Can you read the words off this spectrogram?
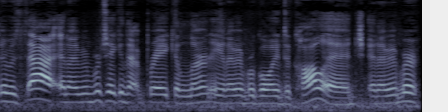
there was that, and I remember taking that break and learning, and I remember going to college, and I remember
